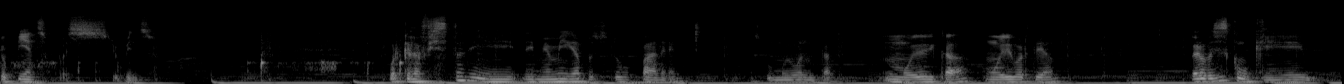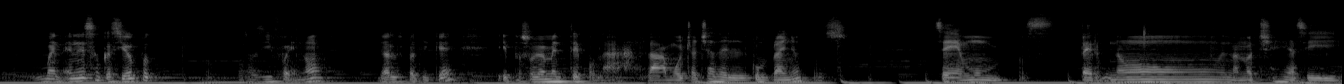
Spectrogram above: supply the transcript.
Yo pienso, pues. Yo pienso. Porque la fiesta de, de mi amiga, pues estuvo padre. Estuvo muy bonita. Muy dedicada. Muy divertida. Pero a veces como que... Bueno, en esa ocasión, pues, pues así fue, ¿no? Ya les platiqué. Y pues obviamente, pues la, la muchacha del cumpleaños, pues... Se... pues, terminó en la noche así...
